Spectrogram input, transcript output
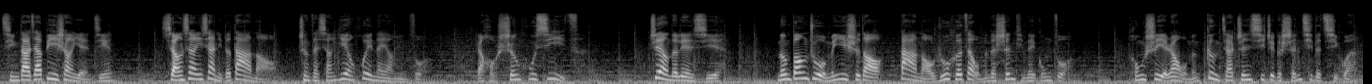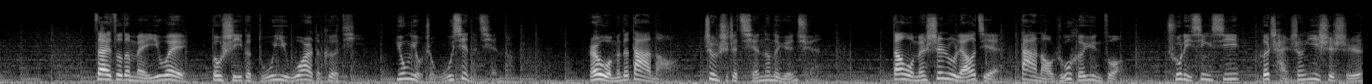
请大家闭上眼睛，想象一下你的大脑正在像宴会那样运作，然后深呼吸一次。这样的练习能帮助我们意识到大脑如何在我们的身体内工作，同时也让我们更加珍惜这个神奇的器官。在座的每一位都是一个独一无二的个体，拥有着无限的潜能。而我们的大脑正是这潜能的源泉。当我们深入了解大脑如何运作、处理信息和产生意识时，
